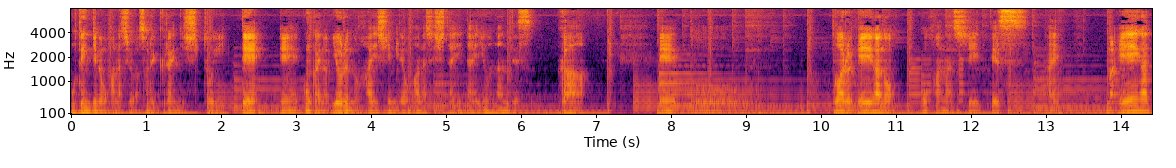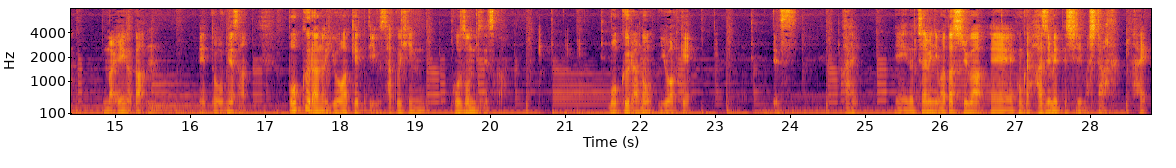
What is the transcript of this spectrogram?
お天気のお話はそれくらいにしといて、えー、今回の夜の配信でお話ししたい内容なんですが、えっ、ー、と、とある映画のお話です。はい。まあ、映画、まあ、映画か。うん。えっと、皆さん、僕らの夜明けっていう作品ご存知ですか？僕らの夜明けです。はい。えー、ちなみに私は、えー、今回初めて知りました。はい。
